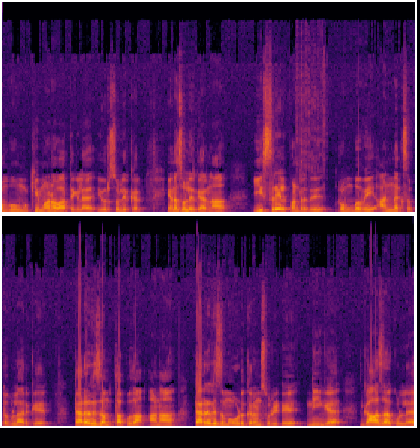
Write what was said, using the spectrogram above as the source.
ரொம்பவும் முக்கியமான வார்த்தைகளை இவர் சொல்லியிருக்காரு. என்ன சொல்லியிருக்காருன்னா இஸ்ரேல் பண்ணுறது ரொம்பவே அன்அக்செப்டபுளாக இருக்குது டெரரிசம் தப்பு தான் ஆனால் டெரரிசமை ஒடுக்குறேன்னு சொல்லிட்டு நீங்கள் காசாக்குள்ளே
